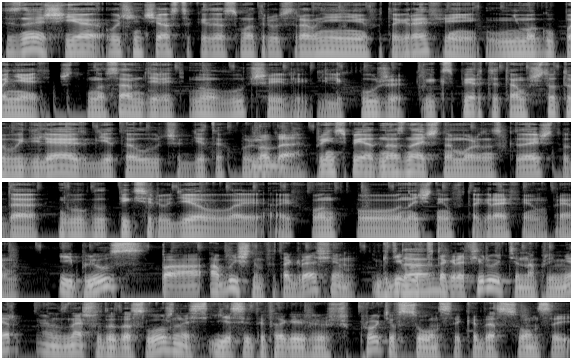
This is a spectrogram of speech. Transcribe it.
Ты знаешь, я очень часто, когда смотрю сравнение фотографий, не могу понять, что на самом деле, ну, лучше или, или хуже. Эксперты там что-то выделяют, где-то лучше, где-то хуже. Ну да. В принципе, однозначно можно сказать, что да, Google Pixel уделал iPhone по ночным фотографиям прям и плюс по обычным фотографиям, где да. вы фотографируете, например, знаешь, вот эта сложность, если ты фотографируешь против солнца, когда солнце,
